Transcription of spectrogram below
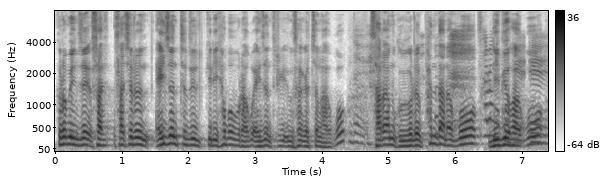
그러면 이제 사, 실은 에이전트들끼리 협업을 하고 에이전트들끼리 의사결정하고 네. 사람은 그거를 판단하고 리뷰하고 예.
